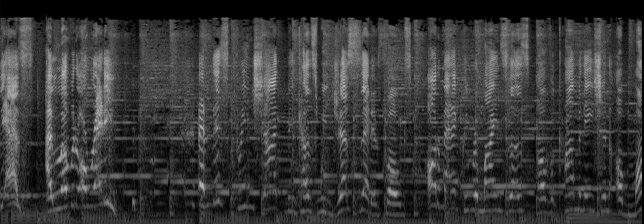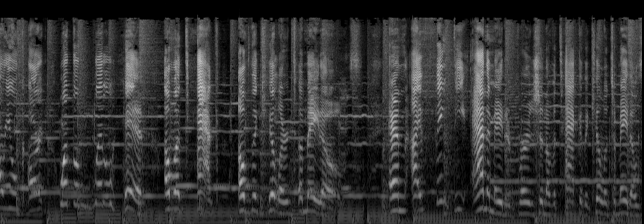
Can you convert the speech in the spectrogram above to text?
Yes! I love it already! And this screenshot, because we just said it, folks, automatically reminds us of a combination of Mario Kart with a little hint of Attack of the Killer Tomatoes. And I think the animated version of Attack of the Killer Tomatoes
